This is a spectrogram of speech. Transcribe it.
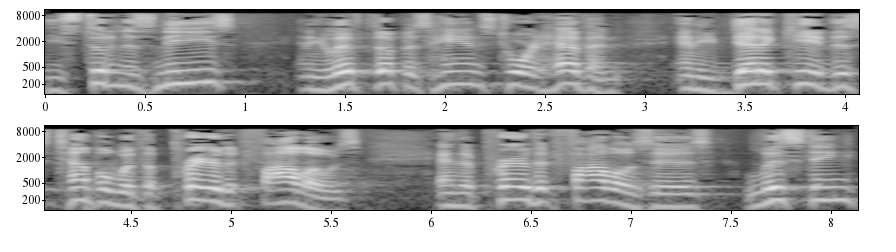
He stood on his knees and he lifted up his hands toward heaven and he dedicated this temple with the prayer that follows. And the prayer that follows is listing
